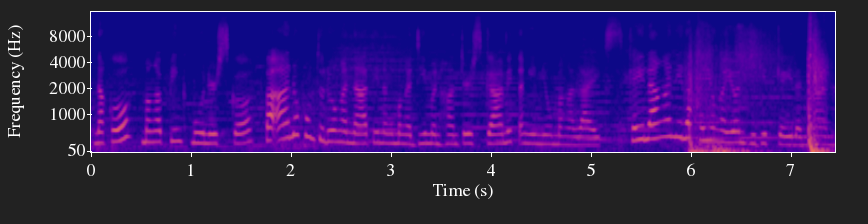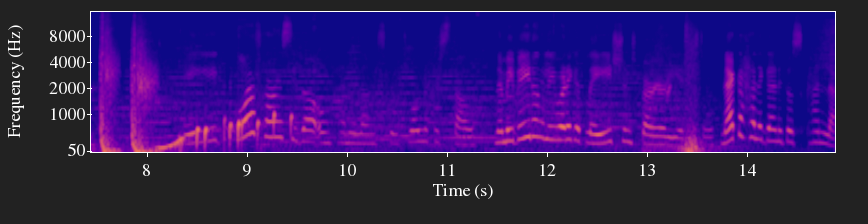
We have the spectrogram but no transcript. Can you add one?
Nako, mga pink mooners ko, paano kung tulungan natin ang mga demon hunters gamit ang inyong mga likes? Kailangan nila kayo ngayon higit kailanman. Orfar sila ang kanilang spiritual na kristal na may bayang liwanag at laation superior nito. Nakahalaga nito sa kanila.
